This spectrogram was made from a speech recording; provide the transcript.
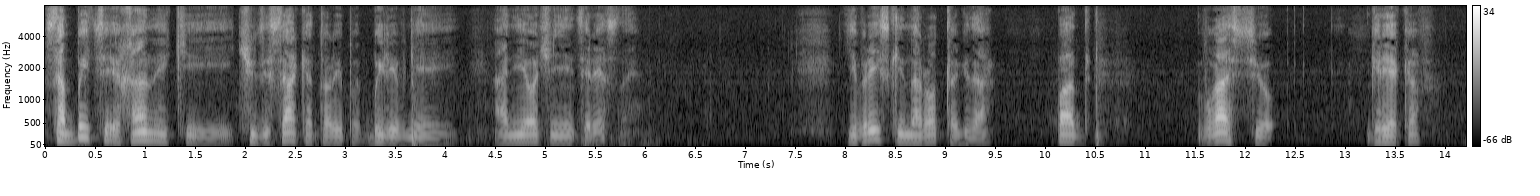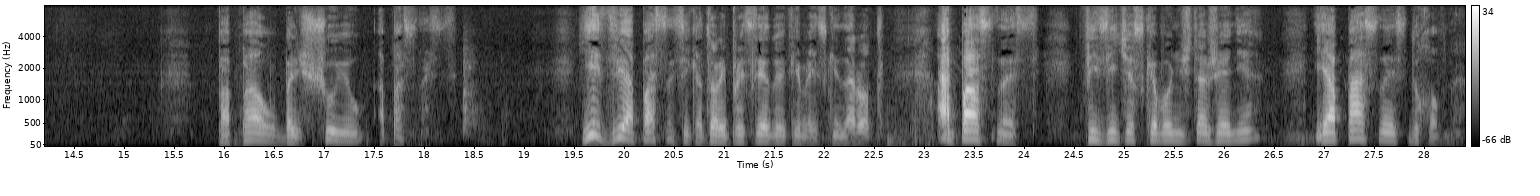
события Хануки, чудеса, которые были в ней, они очень интересны. Еврейский народ тогда под властью греков попал в большую опасность. Есть две опасности, которые преследует еврейский народ. Опасность физического уничтожения и опасность духовная.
